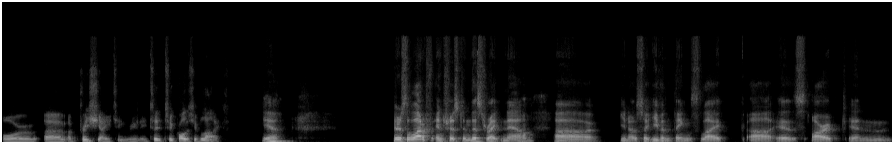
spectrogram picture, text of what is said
or uh, appreciating really to, to quality of life. Yeah, there's a lot of interest in this right now. Uh, you know, so even things like uh, is art in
